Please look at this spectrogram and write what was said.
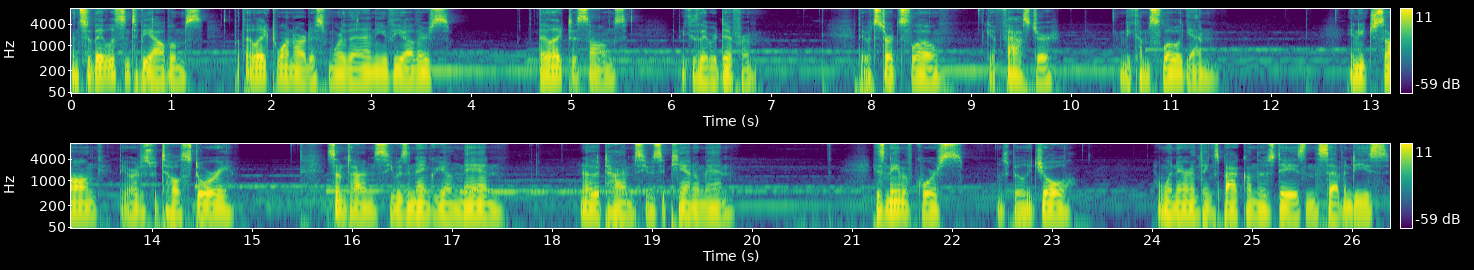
And so they listened to the albums but they liked one artist more than any of the others. They liked his songs because they were different. They would start slow, get faster, and become slow again. In each song, the artist would tell a story. Sometimes he was an angry young man, and other times he was a piano man. His name, of course, was Billy Joel, and when Erin thinks back on those days in the 70s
